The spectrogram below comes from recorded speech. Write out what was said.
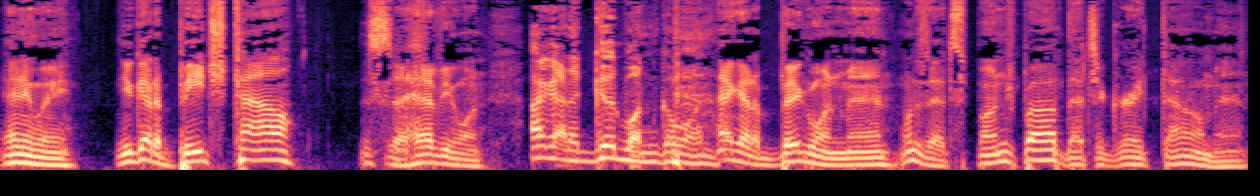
Anyway, you got a beach towel? This is a heavy one. I got a good one going. I got a big one, man. What is that, SpongeBob? That's a great towel, man.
